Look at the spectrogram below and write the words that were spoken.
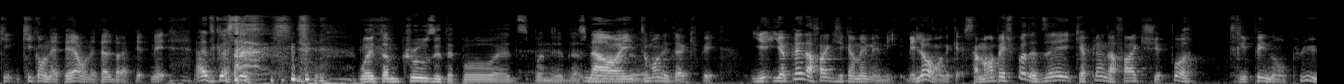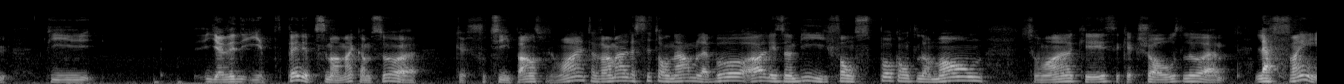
Qui qui qu'on appelle? On appelle Brad Pitt. Mais en tout cas, c'est... ouais, Tom Cruise était pas euh, disponible à ce non, moment-là. oui, tout le monde était occupé. Il y, a- il y a plein d'affaires que j'ai quand même aimé. Mais là, on ça m'empêche pas de dire qu'il y a plein d'affaires que j'ai pas trippé non plus. Puis il y avait des- il y a plein de petits moments comme ça euh, que tu y penses. Puis, ouais, t'as vraiment laissé ton arme là-bas. Ah, les zombies, ils foncent pas contre le monde. Ouais, ok, c'est quelque chose là. Euh, la fin,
